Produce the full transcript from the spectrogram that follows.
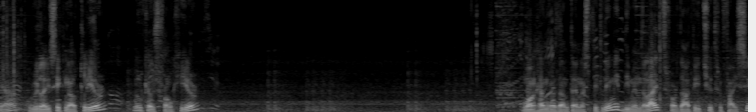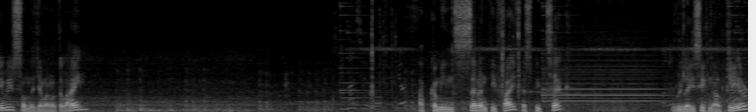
Yeah, relay signal clear. We'll coast from here. 110 speed limit, dimming the lights for that E235 series on the Yamanote line. Upcoming 75 speed check. Relay signal clear.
